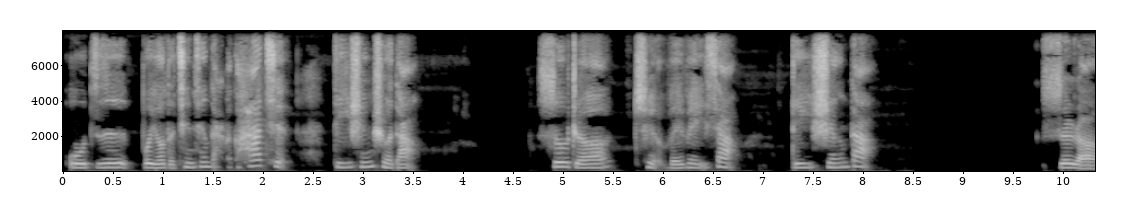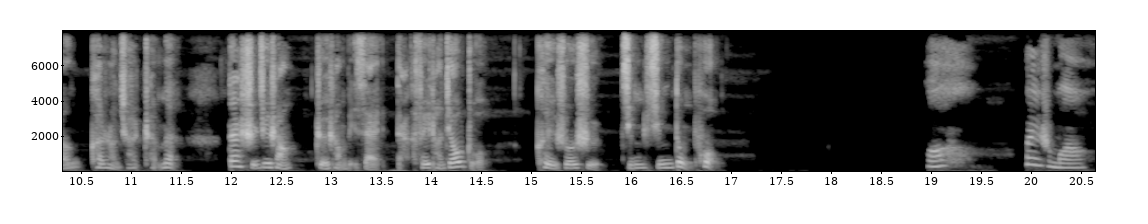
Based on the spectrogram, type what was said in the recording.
伍兹不由得轻轻打了个哈欠，低声说道：“苏哲却微微一笑，低声道。”虽然看上去很沉闷，但实际上这场比赛打得非常焦灼，可以说是惊心动魄。哦，为什么？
